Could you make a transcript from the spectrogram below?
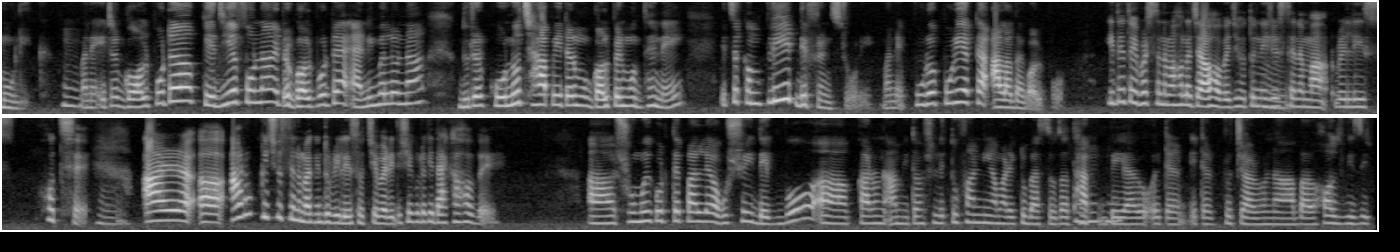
মৌলিক। মানে এটার গল্পটা কেজিএফও না এটার গল্পটা অ্যানিমেলও না দুটার কোনো ছাপ এটার গল্পের মধ্যে নেই। It's a complete different story মানে পুরোপুরি একটা আলাদা গল্প। ঈদে তো এবার সিনেমা হলে যাওয়া হবে যেহেতু নিজের সিনেমা রিলিজ হচ্ছে। আর আরও কিছু সিনেমা কিন্তু রিলিজ হচ্ছে বাড়িতে সেগুলো কি দেখা হবে? সময় করতে পারলে অবশ্যই দেখব কারণ আমি তো আসলে তুফান নিয়ে আমার একটু ব্যস্ততা থাকবে আর ওইটা এটার প্রচারণা বা হল ভিজিট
